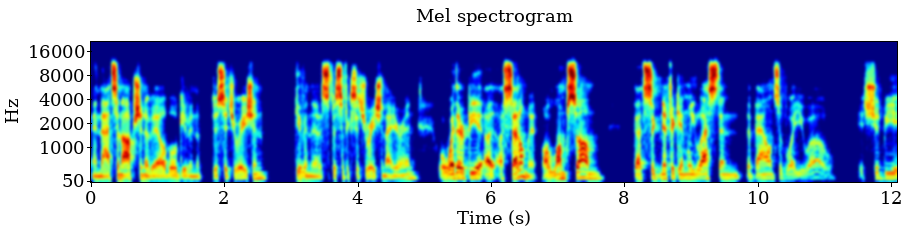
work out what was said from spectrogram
and that's an option available given the, the situation, given the specific situation that you're in, or whether it be a, a settlement, a lump sum that's significantly less than the balance of what you owe. It should be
